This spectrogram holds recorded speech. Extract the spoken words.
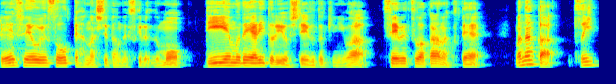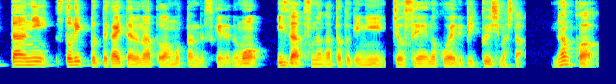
冷静を装って話してたんですけれども、DM でやり取りをしているときには、性別わからなくて、まあなんかツイッターにストリップって書いてあるなとは思ったんですけれども、いざ繋がった時に女性の声でびっくりしました。なんか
